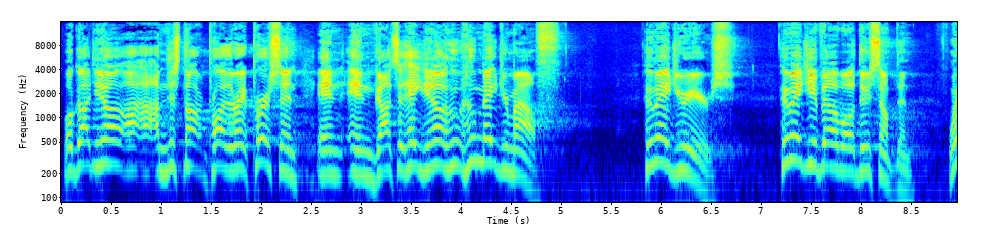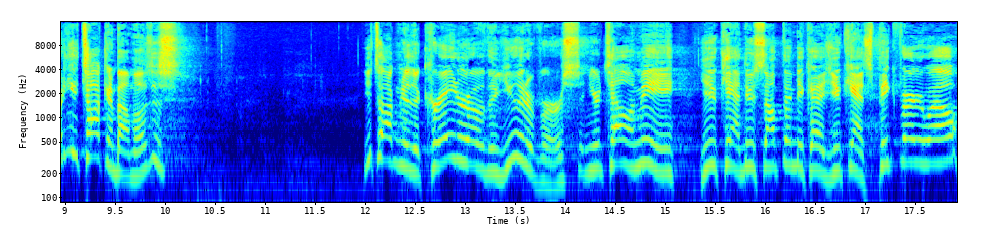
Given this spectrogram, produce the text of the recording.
Well, God, you know, I, am just not probably the right person. And, and God says, Hey, you know, who, who made your mouth? Who made your ears? Who made you available to do something? What are you talking about, Moses? You're talking to the creator of the universe, and you're telling me you can't do something because you can't speak very well?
